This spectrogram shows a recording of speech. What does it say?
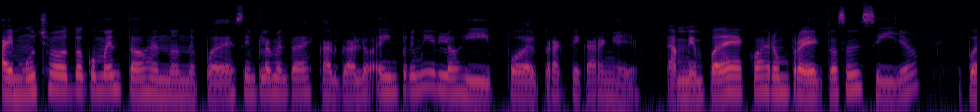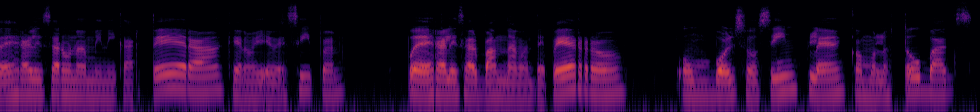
hay muchos documentos en donde puedes simplemente descargarlos e imprimirlos y poder practicar en ellos. También puedes escoger un proyecto sencillo. Puedes realizar una mini cartera que no lleve zipper. Puedes realizar bandanas de perro, un bolso simple como los tote bags.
